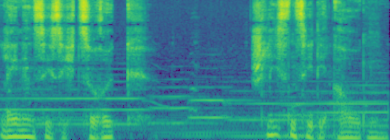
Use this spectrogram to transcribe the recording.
Lehnen Sie sich zurück, schließen Sie die Augen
